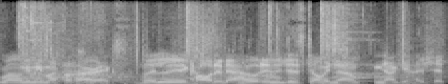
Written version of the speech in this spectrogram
Well, give me my fuck Rex. Literally called it out and then just told me, no, you're not getting that shit.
